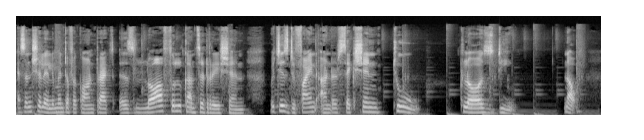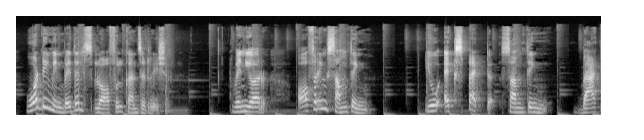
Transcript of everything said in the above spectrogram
essential element of a contract is lawful consideration, which is defined under section 2, clause D. Now, what do you mean by this lawful consideration? When you are offering something, you expect something back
